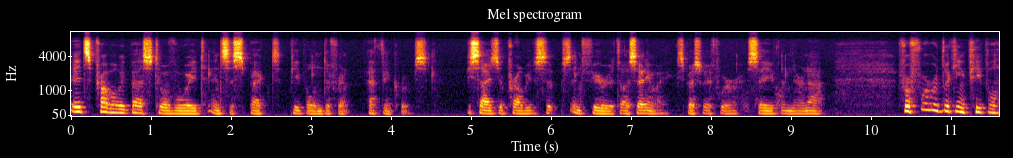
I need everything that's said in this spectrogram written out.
it's probably best to avoid and suspect people in different ethnic groups. Besides, they're probably inferior to us anyway, especially if we're saved and they're not. For forward looking people,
